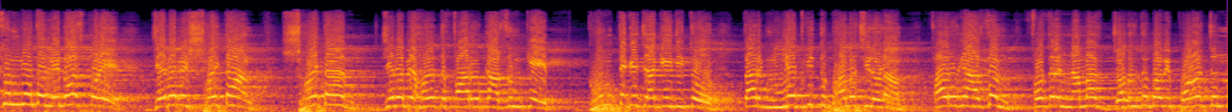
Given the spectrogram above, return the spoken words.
শূন্যতা লেবাস পরে যেভাবে শয়তান শয়তান যেভাবে হযরত ফারুক আজমকে ঘুম থেকে জাগিয়ে দিত। তার নিয়ত কিন্তু ভালো ছিল না। ফারুক আজম ফজরের নামাজ যথাযথভাবে পড়ার জন্য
